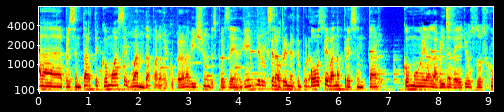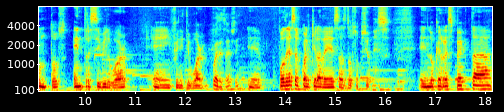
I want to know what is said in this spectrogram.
a presentarte cómo hace Wanda para recuperar a Vision después de Endgame. Yo creo que será la primera temporada. O te van a presentar cómo era la vida de ellos dos juntos entre Civil War e Infinity War. Puede ser, sí. Eh, podría ser cualquiera de esas dos opciones. En lo que respecta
